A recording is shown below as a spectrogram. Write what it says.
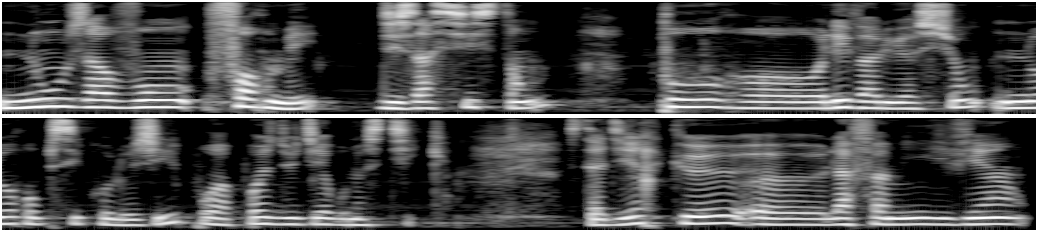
nous avons formé des assistants pour euh, l'évaluation neuropsychologique pour la pose du diagnostic. C'est-à-dire que euh, la famille vient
